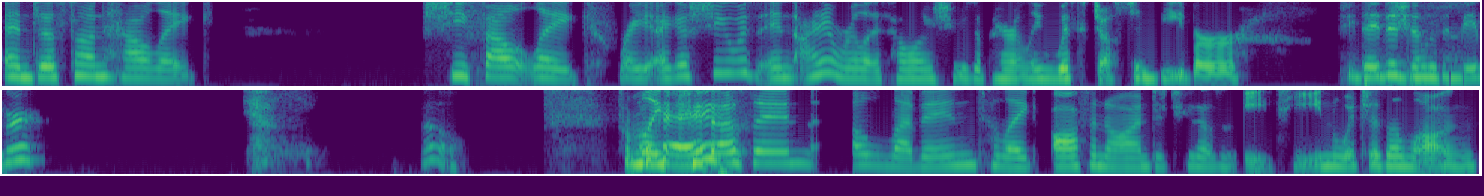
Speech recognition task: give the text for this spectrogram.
and just on how like she felt like right I guess she was in I didn't realize how long she was apparently with Justin Bieber She dated She Justin was- Bieber? Yeah. Oh. from like 2011 to like off and on to 2018 which is a long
